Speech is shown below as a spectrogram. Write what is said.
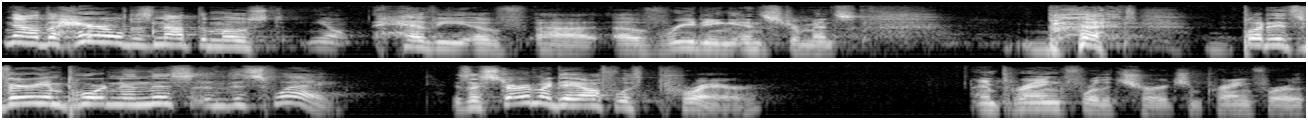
now the Herald is not the most you know, heavy of, uh, of reading instruments, but, but it's very important in this, in this way. As I started my day off with prayer, and praying for the church and praying for a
